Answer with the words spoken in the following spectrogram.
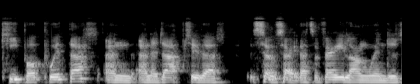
keep up with that and, and adapt to that. So sorry, that's a very long-winded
